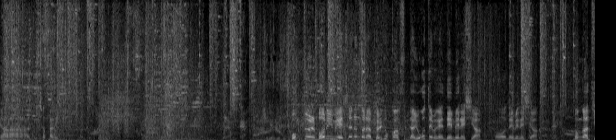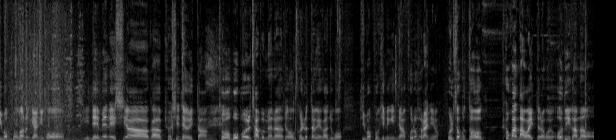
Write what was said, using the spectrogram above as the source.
야 미쳤다니 몹들 머리 위에 뜨는 거는 별 효과 없습니다. 요것 때문에 내면의 시야. 어, 내면의 시야. 뭔가 디버프 거는 게 아니고 이 내면의 시야가 표시되어 있다. 저 몹을 잡으면은 저 걸렸다고 해가지고 디버프 기능이 있냐? 그런 건 아니에요. 벌써부터 표가 나와 있더라고요. 어디 가면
